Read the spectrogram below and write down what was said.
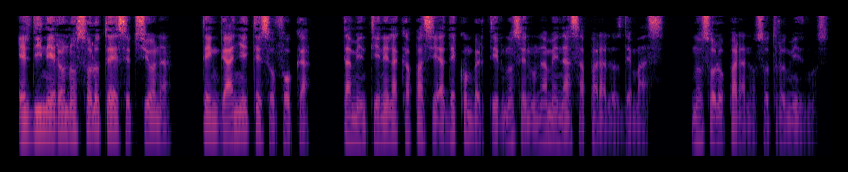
El dinero no solo te decepciona, te engaña y te sofoca, también tiene la capacidad de convertirnos en una amenaza para los demás, no solo para nosotros mismos.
